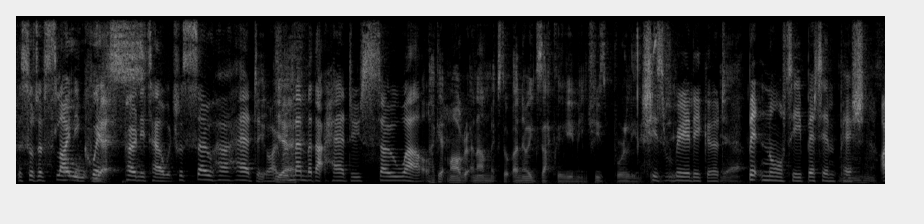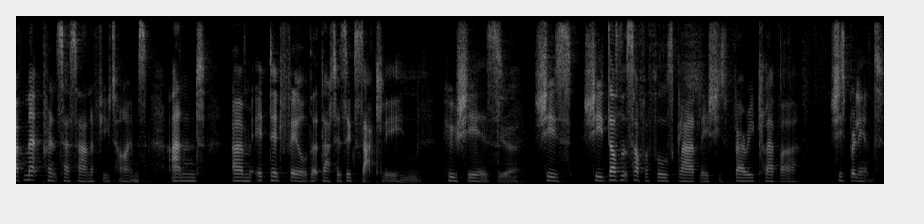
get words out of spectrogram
the sort of slightly Oh, quiff yes. ponytail, which was so her hairdo. I Yeah. remember that hairdo so well. I get Margaret and Anne mixed up. I know exactly who you mean. She's brilliant. She's she? really good. Yeah. Bit naughty, bit impish. Mhm. I've met Princess Anne a few times, and um, it did feel that that is exactly who she is. Yeah. She's she doesn't suffer fools gladly. She's very clever. She's brilliant.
